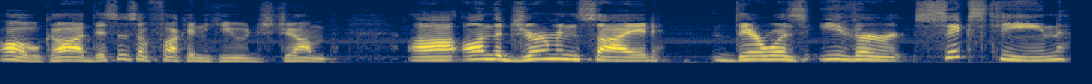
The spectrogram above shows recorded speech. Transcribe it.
Oh god, this is a fucking huge jump. Uh, on the German side, there was either 16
